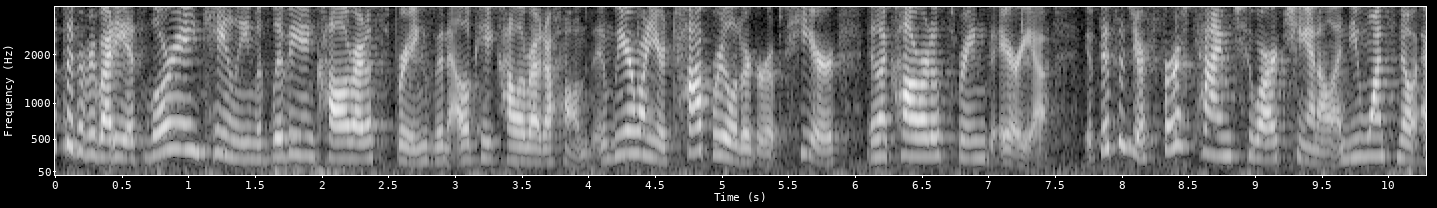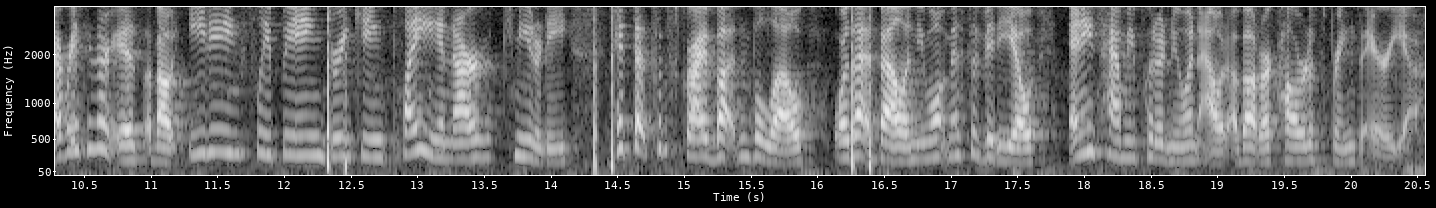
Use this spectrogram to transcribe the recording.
What's up, everybody? It's Lori and Kayleen with Living in Colorado Springs and LK Colorado Homes, and we are one of your top realtor groups here in the Colorado Springs area. If this is your first time to our channel and you want to know everything there is about eating, sleeping, drinking, playing in our community, hit that subscribe button below or that bell, and you won't miss a video anytime we put a new one out about our Colorado Springs area.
